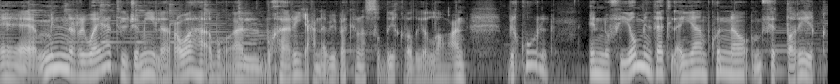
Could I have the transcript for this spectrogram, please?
آه، من الروايات الجميلة رواها أبو البخاري عن أبي بكر الصديق رضي الله عنه بيقول إنه في يوم من ذات الأيام كنا في الطريق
